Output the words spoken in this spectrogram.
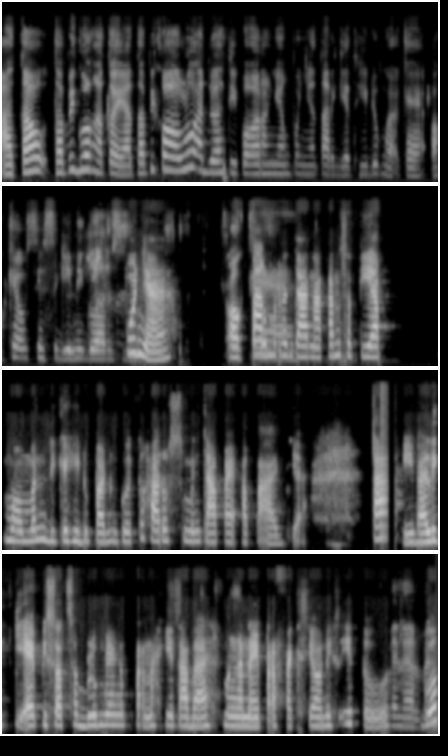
atau tapi gue nggak tahu ya. Tapi kalau lu adalah tipe orang yang punya target hidup nggak? Kayak oke okay, usia segini gue harus punya. oke. okay. merencanakan setiap momen di kehidupan gue tuh harus mencapai apa aja. Tapi balik di episode sebelumnya yang pernah kita bahas mengenai perfeksionis itu gue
